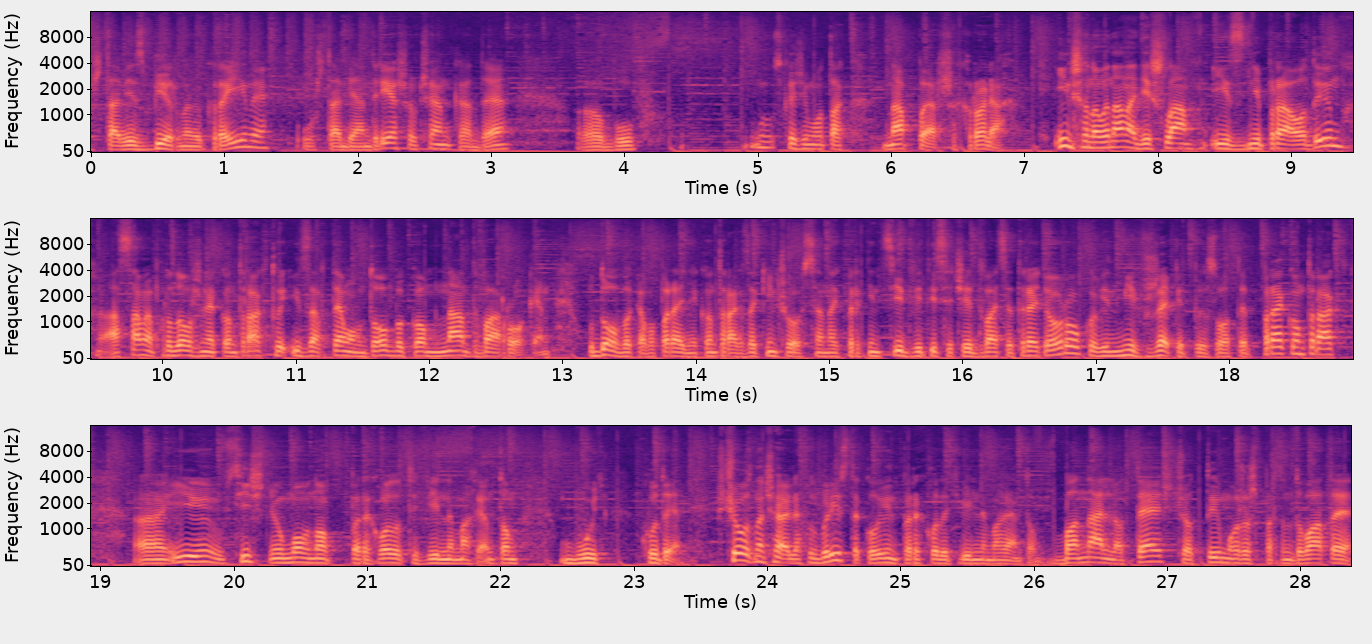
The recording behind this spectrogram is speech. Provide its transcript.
штабі збірної України, у штабі Андрія Шевченка, де е, був ну скажімо так, на перших ролях. Інша новина надійшла із Дніпра 1 а саме продовження контракту із Артемом Довбиком на два роки. У Довбика попередній контракт закінчувався наприкінці 2023 року. Він міг вже підписувати преконтракт е, і в січні умовно переходити вільним агентом будь-куди. Що означає для футболіста, коли він переходить вільним агентом? Банально те, що ти можеш претендувати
